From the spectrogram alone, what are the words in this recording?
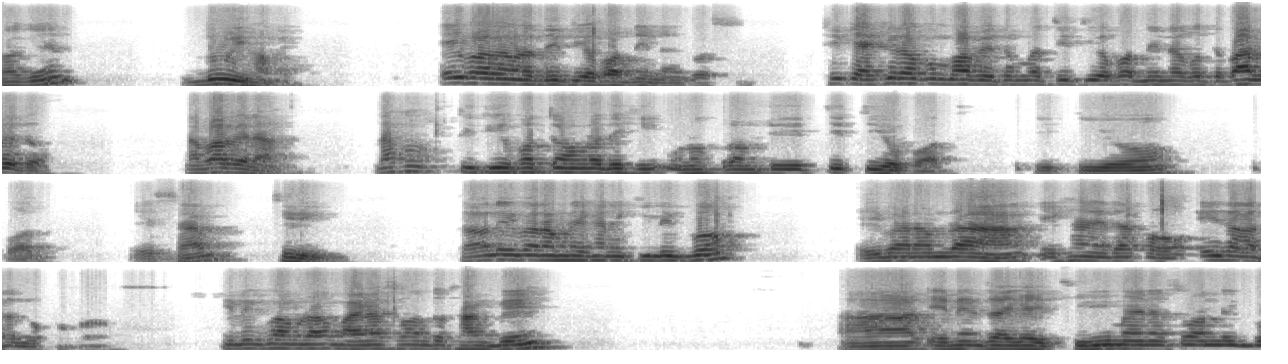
ভাগের দুই হবে। এইভাবে আমরা দ্বিতীয় পদ নির্ণয় করছি। ঠিক একই রকম ভাবে তোমরা তৃতীয় পদ নির্ণয় করতে পারবে তো? না পারবে না? দেখো, তৃতীয় পদটা আমরা দেখি, অনুক্রমটি তৃতীয় পদ। তৃতীয় পদ। এসব থ্রি তাহলে এবার আমরা এখানে কি লিখব? এবার আমরা এখানে দেখো, এই জায়গাতে লক্ষ্য করো। কি লিখব আমরা? মাইনাস ওয়ান তো থাকবে। আর এন এর জায়গায় থ্রি মাইনাস ওয়ান লিখব।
